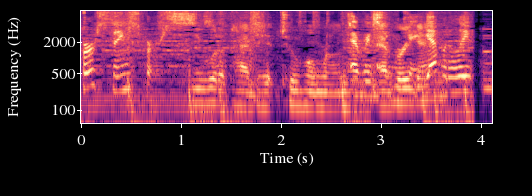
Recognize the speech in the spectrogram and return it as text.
First Things First. You would have had to hit two home runs Every every game. game. Yeah, but he'll.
